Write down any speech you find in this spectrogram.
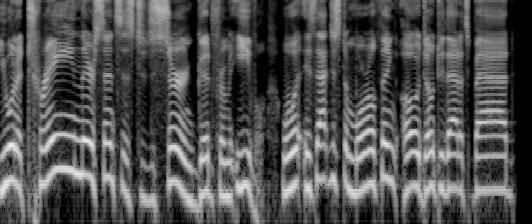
you want to train their senses to discern good from evil. Well, is that just a moral thing? Oh, don't do that, it's bad.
